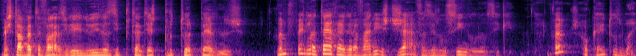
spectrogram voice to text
Mas estava-te a falar dos Green e, portanto, este produtor pede-nos vamos para a Inglaterra gravar isto já, fazer um single, não sei o quê. Vamos, ok, tudo bem.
